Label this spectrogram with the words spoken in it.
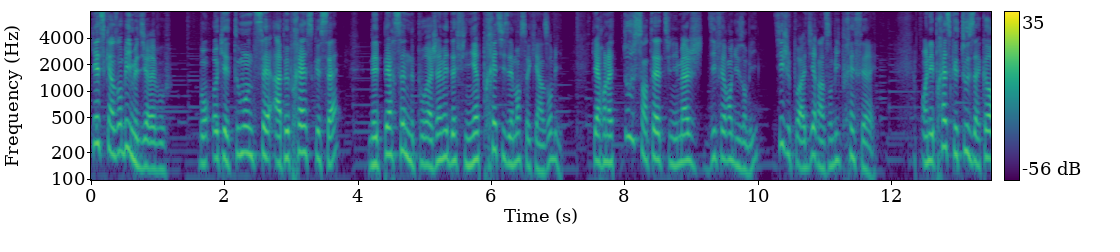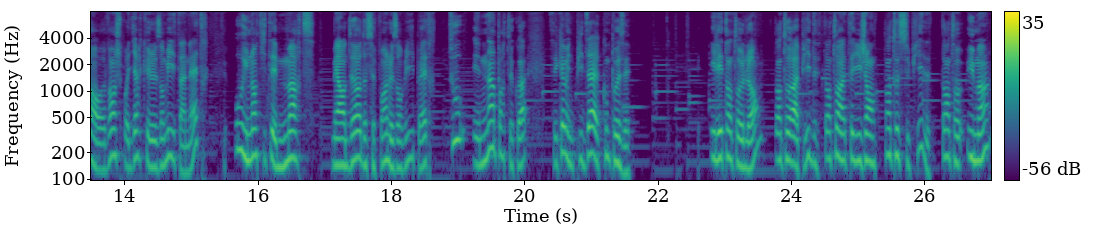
Qu'est-ce qu'un zombie, me direz-vous? Bon, ok, tout le monde sait à peu près ce que c'est, mais personne ne pourra jamais définir précisément ce qu'est un zombie. Car on a tous en tête une image différente du zombie, si je pourrais dire un zombie préféré. On est presque tous d'accord en revanche pour dire que le zombie est un être ou une entité morte mais en dehors de ce point, le zombie peut être tout et n'importe quoi. C'est comme une pizza à composer. Il est tantôt lent, tantôt rapide, tantôt intelligent, tantôt stupide, tantôt humain,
